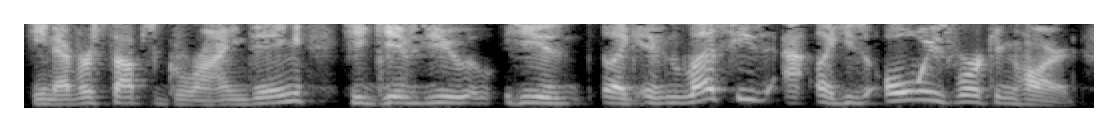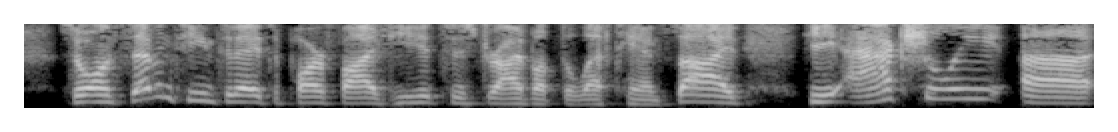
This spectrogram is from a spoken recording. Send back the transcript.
He never stops grinding. He gives you, he is like unless he's like he's always working hard. So on 17 today, it's a par five. He hits his drive up the left hand side. He actually uh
